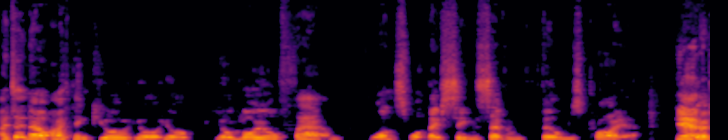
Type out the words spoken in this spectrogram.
I don't know. I think your your your your loyal fan wants what they've seen seven films prior. Yeah. You go a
